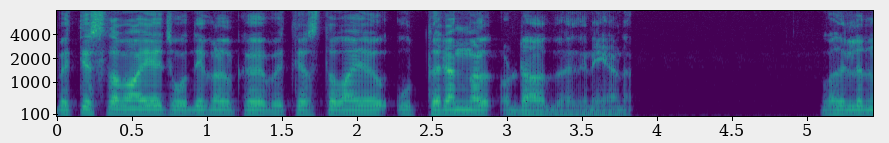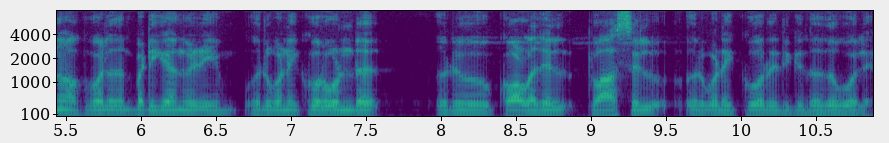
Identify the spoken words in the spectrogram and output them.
വ്യത്യസ്തമായ ചോദ്യങ്ങൾക്ക് വ്യത്യസ്തമായ ഉത്തരങ്ങൾ ഉണ്ടാകുന്നത് എങ്ങനെയാണ്? അതിൽ നിന്ന് നമുക്ക് പലതും പഠിക്കാൻ കഴിയും. ഒരു മണിക്കൂർ കൊണ്ട് ഒരു കോളേജിൽ ക്ലാസ്സിൽ ഒരു മണിക്കൂർ ഇരിക്കുന്നത് പോലെ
